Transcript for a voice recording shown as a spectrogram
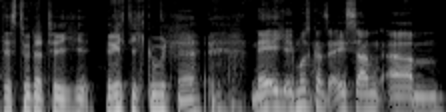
das tut natürlich richtig gut, ne? Nee, ich, ich muss ganz ehrlich sagen, ähm,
